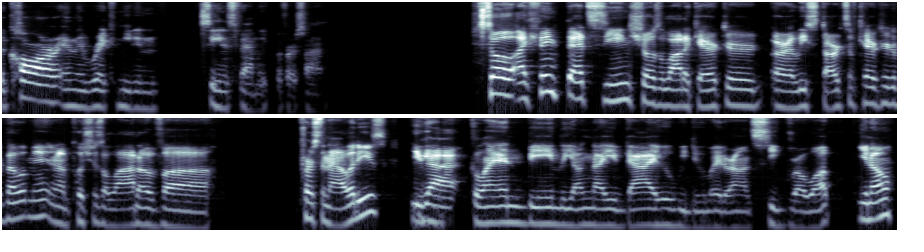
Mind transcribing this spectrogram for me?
the car, and then Rick meeting, seeing his family for the first time. So I think that scene shows a lot of character, or at least starts of character development, and pushes a lot of uh, personalities. You Mhm. got Glenn being the young naive guy who we do later on see grow up, you know.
